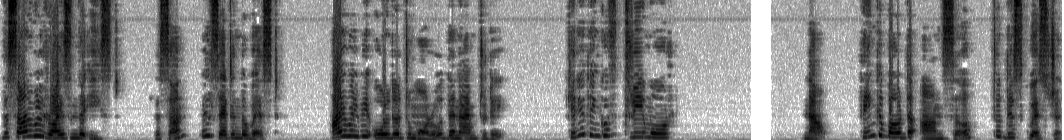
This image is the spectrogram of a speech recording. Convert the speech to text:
The sun will rise in the east. The sun will set in the west. I will be older tomorrow than I am today. Can you think of three more? Now, think about the answer to this question.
